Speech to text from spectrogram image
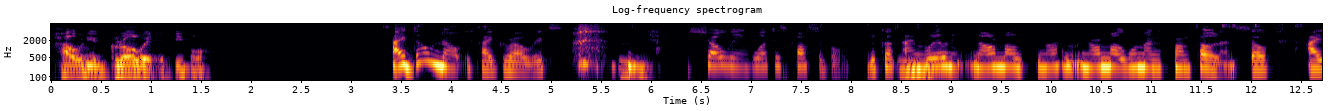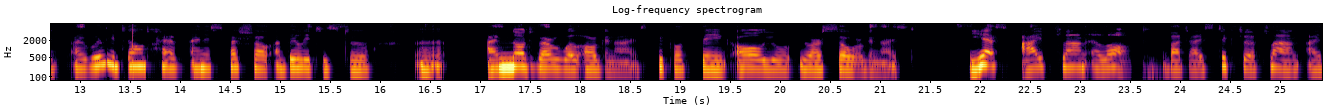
how do you grow it in people? I don't know if I grow it. Mm-hmm. Showing what is possible because mm-hmm. I'm really normal, norm, normal woman from Poland. So I, I really don't have any special abilities to uh, I'm not very well organized. People think, oh, you, you are so organized. Yes, I plan a lot, but I stick to a plan, I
